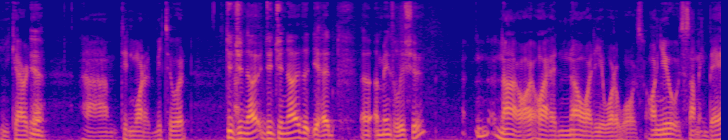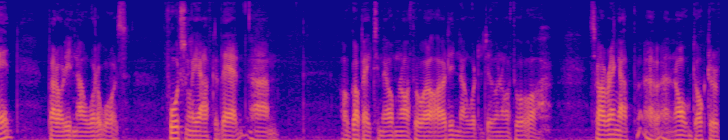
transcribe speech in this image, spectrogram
in your character. Yeah. Um, didn't want to admit to it. Did you know? Did you know that you had a, a mental issue? No, I, I, had no idea what it was. I knew it was something bad, but I didn't know what it was. Fortunately, after that, um, I got back to Melbourne. I thought oh, I didn't know what to do, and I thought, oh, So I rang up uh, an old doctor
